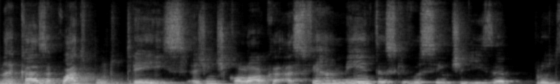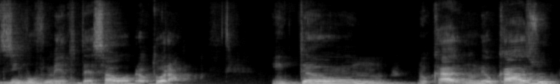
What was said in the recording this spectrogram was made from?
Na casa 4.3, a gente coloca as ferramentas que você utiliza para o desenvolvimento dessa obra autoral. Então, no, no meu caso,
